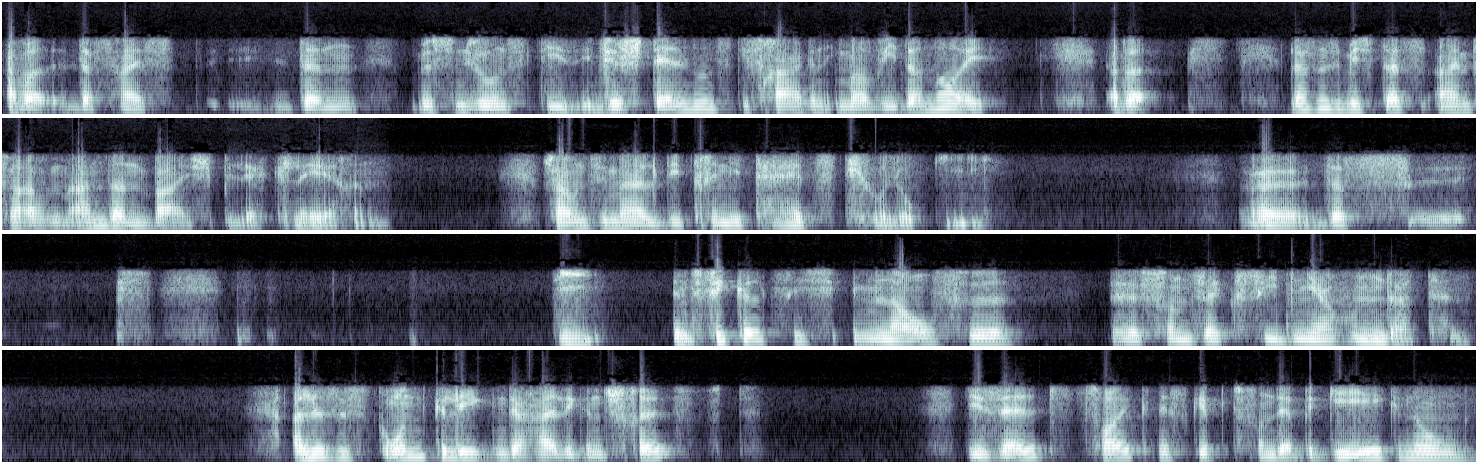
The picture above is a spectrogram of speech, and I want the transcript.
Aber das heißt, dann müssen wir uns die, wir stellen uns die Fragen immer wieder neu. Aber lassen Sie mich das einfach auf einem anderen Beispiel erklären. Schauen Sie mal die Trinitätstheologie. Äh, das äh, die entwickelt sich im Laufe äh, von sechs, sieben Jahrhunderten. Alles ist grundgelegen der Heiligen Schrift, die selbst Zeugnis gibt von der Begegnung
